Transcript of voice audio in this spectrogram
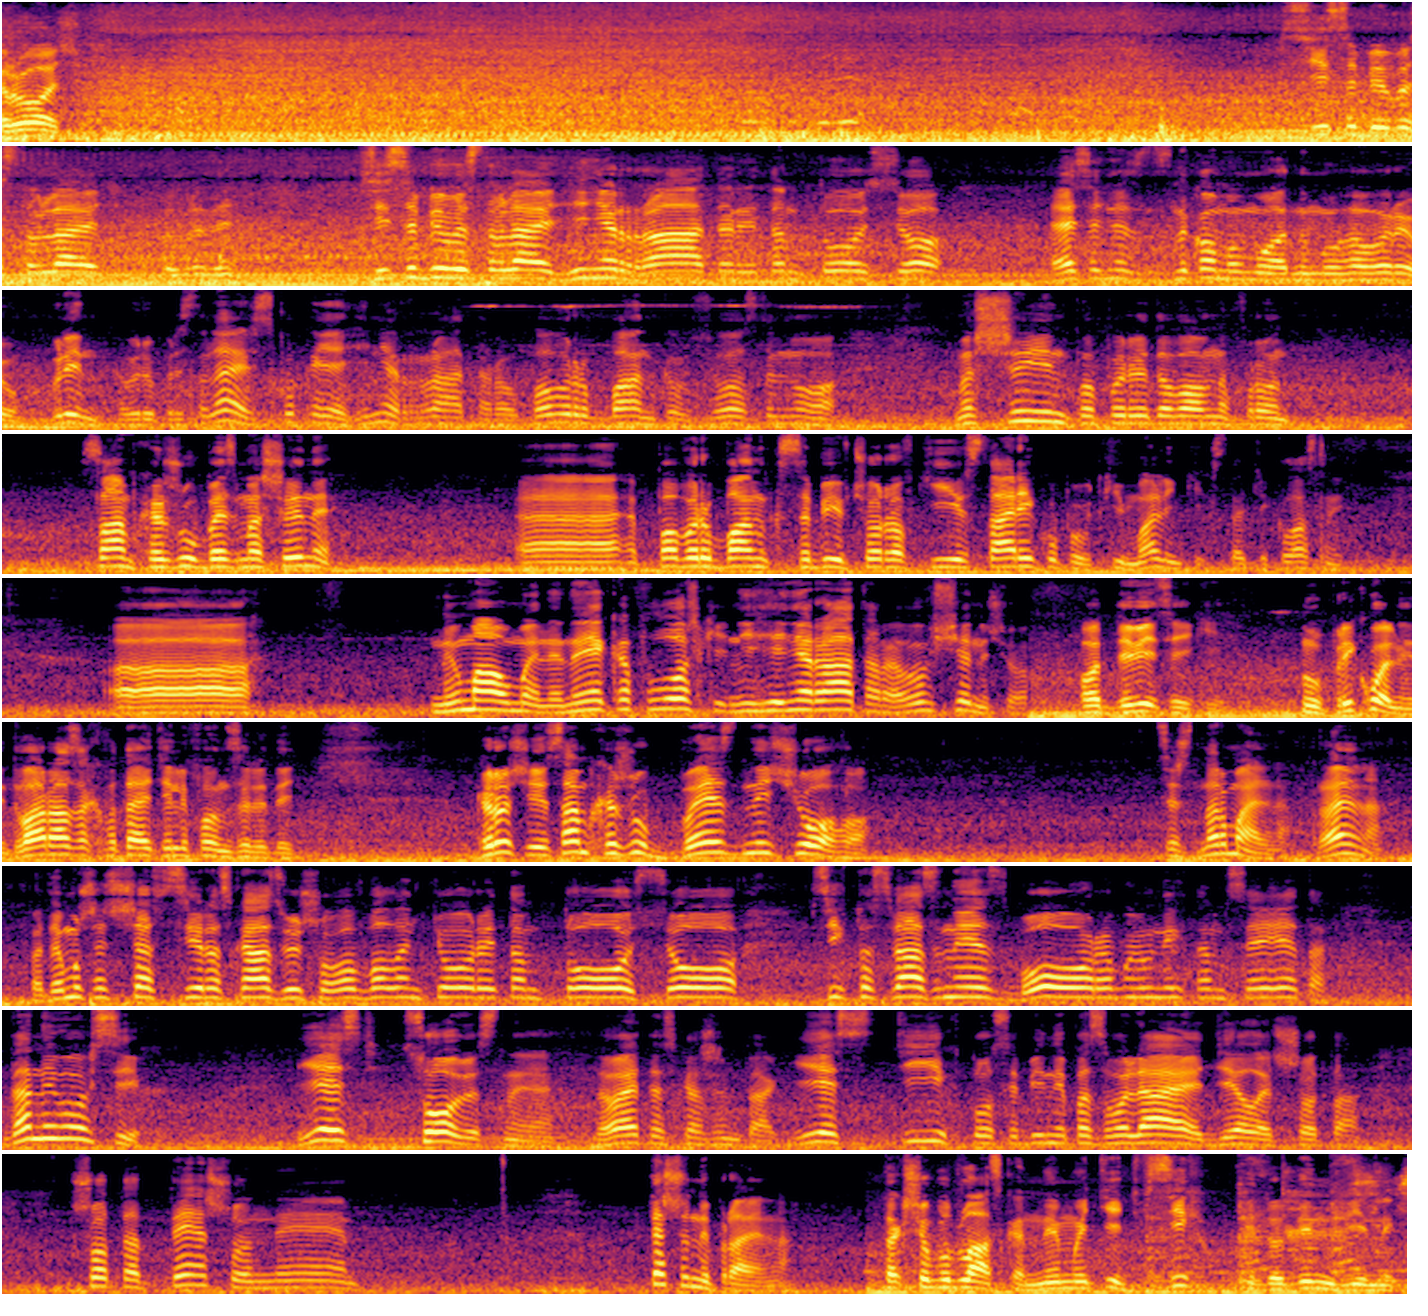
Коротше. Всі собі виставляють. Добрий день. Всі собі виставляють генератори, там то все. Я сьогодні знакомому одному говорив, блін, говорю, представляєш, скільки я генераторів, павербанків, всього остального, машин попередавав на фронт. Сам хожу без машини. Е, Павербанк собі вчора в Київ старий купив, такий маленький, кстати, класний. Нема в мене ні екофлошки, ні генератора, взагалі нічого. От дивіться який. Ну, прикольний. Два рази хватає телефон зарядити. Коротше, я сам хожу без нічого. Це ж нормально, правильно? Тому що зараз всі розказують, що волонтери там то, сьо, всі, хто зв'язані з зборами, у них там все це. Да не во всіх. Є совісні, давайте скажемо так. Є ті, хто собі не дозволяє робити щось, щось те, що не те, що неправильно. Так що, будь ласка, не метіть всіх під один віник.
